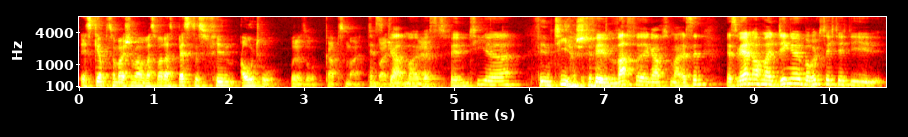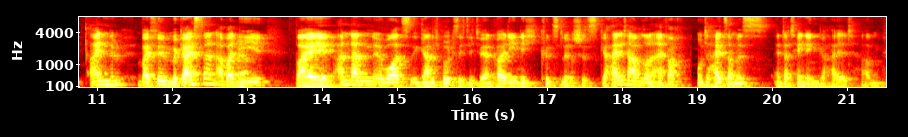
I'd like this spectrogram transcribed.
Es gab zum Beispiel mal, was war das? Bestes Filmauto oder so, gab es mal. es Beispiel. gab mal ja. bestes Filmtier. Filmtier, stimmt. Filmwaffe gab es mal. Es, sind, es werden auch mal Dinge berücksichtigt, die einen bei Filmen begeistern, aber die ja. bei anderen Awards gar nicht berücksichtigt werden, weil die nicht künstlerisches Gehalt haben, sondern einfach unterhaltsames Entertaining-Gehalt haben.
